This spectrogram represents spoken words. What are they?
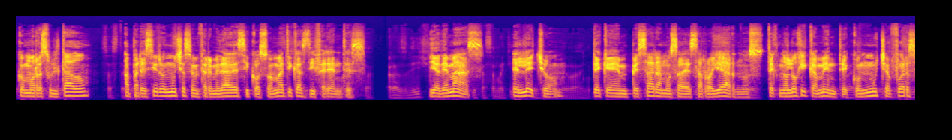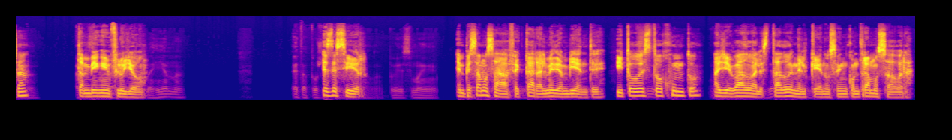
Como resultado, aparecieron muchas enfermedades psicosomáticas diferentes. Y además, el hecho de que empezáramos a desarrollarnos tecnológicamente con mucha fuerza también influyó. Es decir, empezamos a afectar al medio ambiente y todo esto junto ha llevado al estado en el que nos encontramos ahora.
